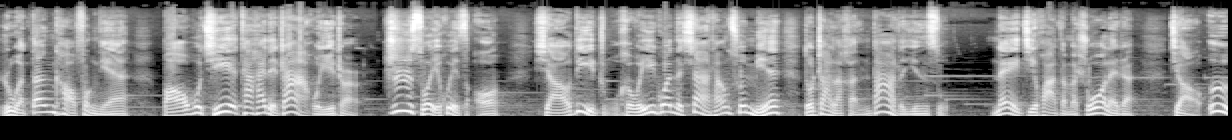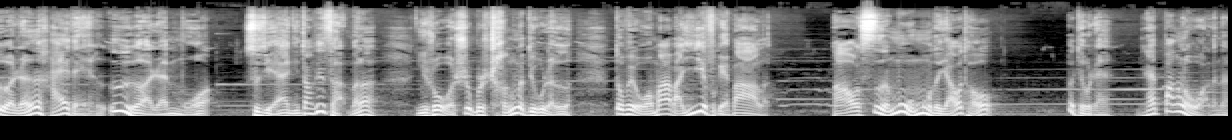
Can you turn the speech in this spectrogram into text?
如果单靠凤年，保不齐他还得咋呼一阵儿。之所以会走，小地主和围观的下塘村民都占了很大的因素。那句话怎么说来着？叫恶人还得恶人磨。四姐，你到底怎么了？你说我是不是成了丢人了？都被我妈把衣服给扒了。宝四木木的摇头，不丢人，你还帮了我了呢。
